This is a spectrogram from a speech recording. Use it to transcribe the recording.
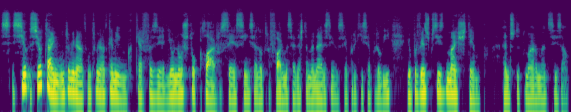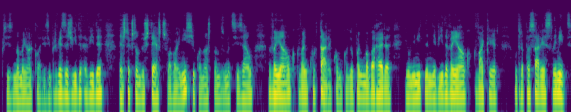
se, eu, se eu tenho um determinado, um determinado caminho que quero fazer e eu não estou claro se é assim, se é de outra forma, se é desta maneira, se é por aqui, se é por ali, eu por vezes preciso de mais tempo antes de tomar uma decisão. Preciso de uma maior clareza. E por vezes a vida, a vida, nesta questão dos testes, logo ao início, quando nós tomamos uma decisão, vem algo que vai encurtar. É como quando eu ponho uma barreira e um limite na minha vida, vem algo que vai querer ultrapassar esse limite.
